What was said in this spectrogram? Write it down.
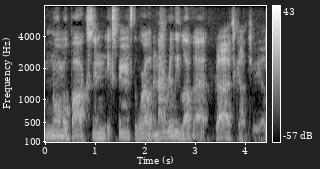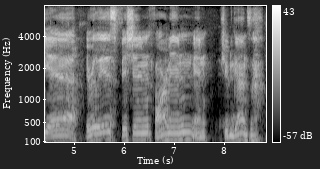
normal box and experience the world and I really love that. God's country. Yeah, it really is fishing, farming and shooting guns.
